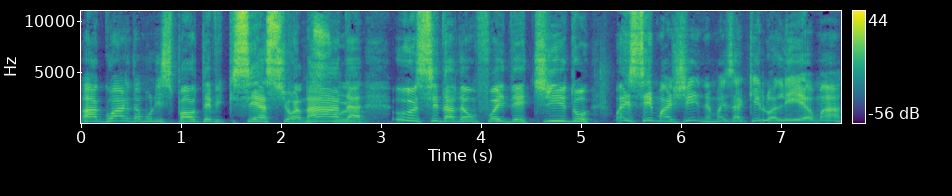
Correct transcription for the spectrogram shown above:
a guarda municipal teve que ser acionada, o cidadão foi detido. Mas você imagina, mas aquilo ali é uma,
